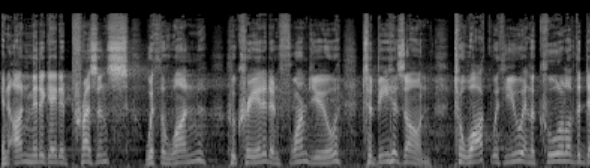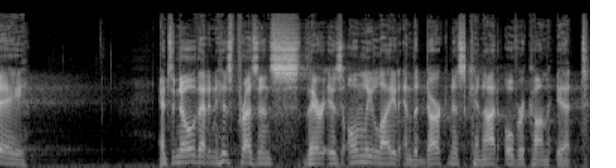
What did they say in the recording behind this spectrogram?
An unmitigated presence with the one who created and formed you to be his own, to walk with you in the cool of the day, and to know that in his presence there is only light and the darkness cannot overcome it.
